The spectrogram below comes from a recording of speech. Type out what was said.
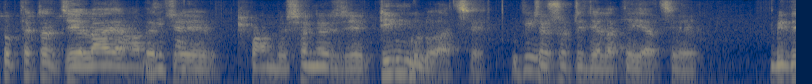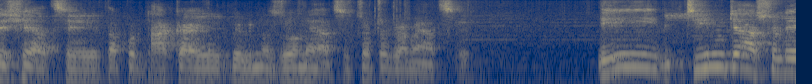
প্রত্যেকটা জেলায় আমাদের যে ফাউন্ডেশনের যে টিমগুলো আছে চৌষট্টি জেলাতেই আছে বিদেশে আছে তারপর ঢাকায় বিভিন্ন জোনে আছে চট্টগ্রামে আছে এই টিমটা আসলে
